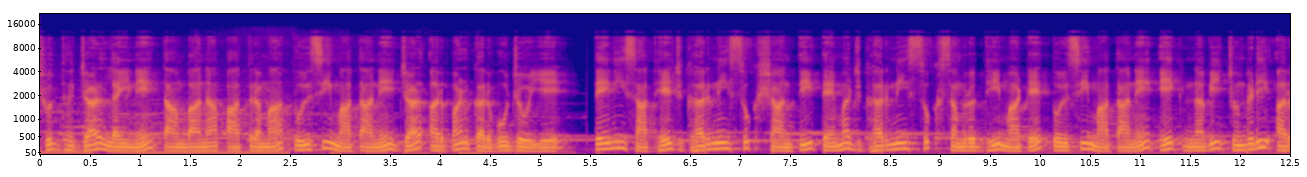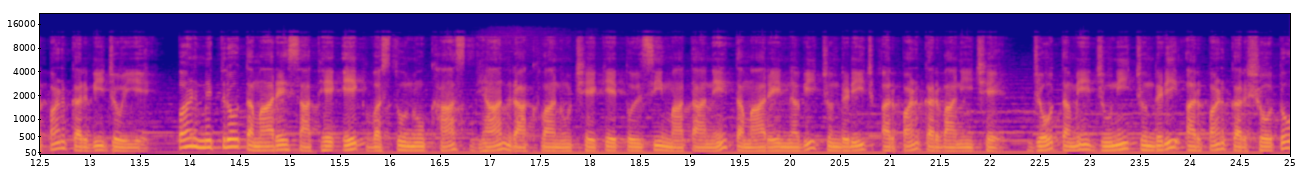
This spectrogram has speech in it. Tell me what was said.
શુદ્ધ જળ લઈને તાંબાના પાત્રમાં તુલસી માતાને જળ અર્પણ કરવું જોઈએ. તેની સાથે જ ઘરની સુખ શાંતિ તેમજ ઘરની સુખ સમૃદ્ધિ માટે તુલસી માતાને એક નવી ચુંદડી અર્પણ કરવી જોઈએ. પણ મિત્રો, તમારે સાથે એક વસ્તુનું ખાસ ધ્યાન રાખવાનું છે કે તુલસી માતાને તમારે નવી ચુંદડી જ અર્પણ કરવાની છે. જો તમે જૂની ચુંદડી અર્પણ કરશો તો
